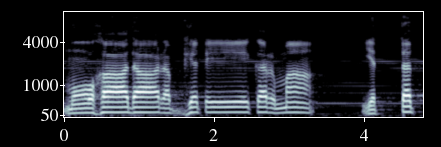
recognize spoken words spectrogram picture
ಮೋಹಾದಾರಭ್ಯತೆ ಕರ್ಮ ಯತ್ತತ್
